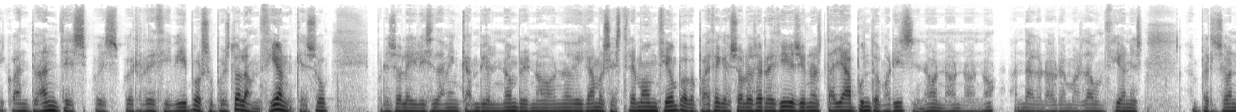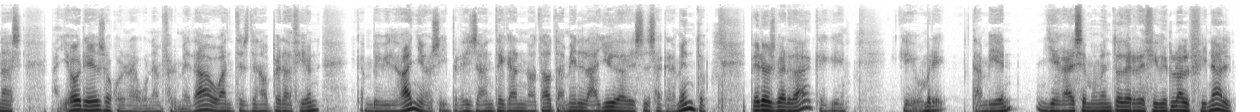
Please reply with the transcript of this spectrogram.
hay cuanto antes, pues, pues recibir, por supuesto, la unción, que eso por eso la Iglesia también cambió el nombre, no, no digamos extrema unción, porque parece que solo se recibe si uno está ya a punto de morirse. No, no, no, no. Anda que no habremos dado unciones a personas mayores o con alguna enfermedad o antes de una operación que han vivido años y precisamente que han notado también la ayuda de ese sacramento. Pero es verdad que, que, que hombre, también llega ese momento de recibirlo al final.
